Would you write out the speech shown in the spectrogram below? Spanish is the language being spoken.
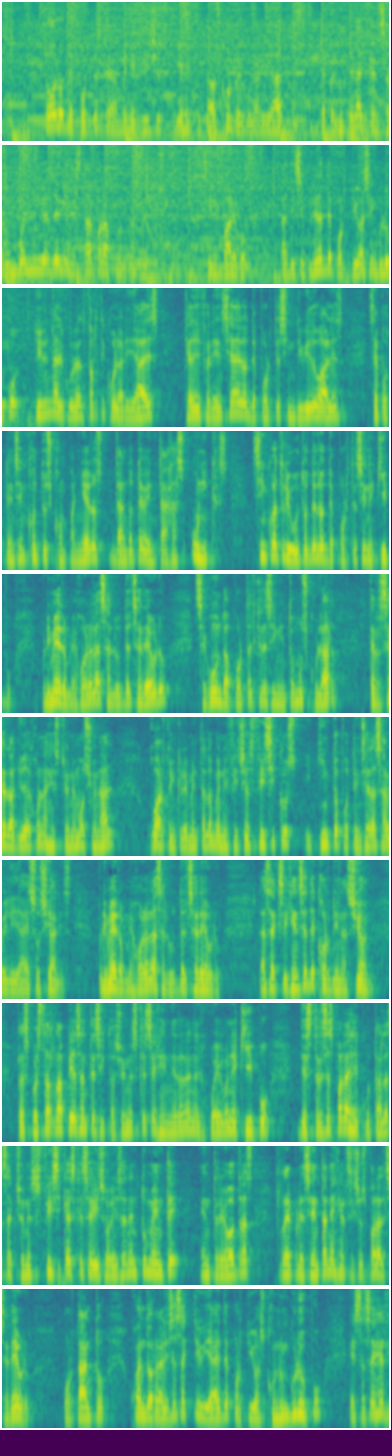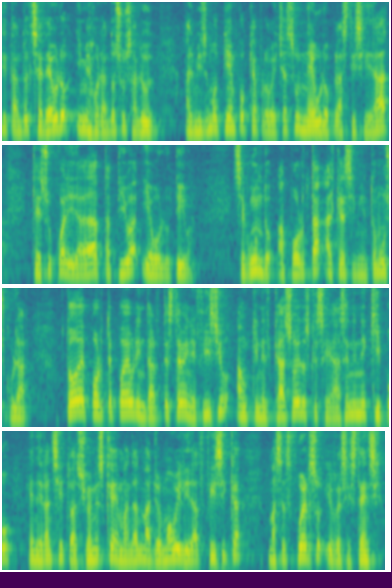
Todos los deportes te dan beneficios y ejecutados con regularidad te permiten alcanzar un buen nivel de bienestar para afrontar retos. Sin embargo, las disciplinas deportivas en grupo tienen algunas particularidades que a diferencia de los deportes individuales, se potencian con tus compañeros dándote ventajas únicas. Cinco atributos de los deportes en equipo. Primero, mejora la salud del cerebro. Segundo, aporta el crecimiento muscular. Tercero, ayuda con la gestión emocional. Cuarto, incrementa los beneficios físicos. Y quinto, potencia las habilidades sociales. Primero, mejora la salud del cerebro. Las exigencias de coordinación, respuestas rápidas ante situaciones que se generan en el juego en equipo, destrezas para ejecutar las acciones físicas que se visualizan en tu mente, entre otras, representan ejercicios para el cerebro. Por tanto, cuando realizas actividades deportivas con un grupo, estás ejercitando el cerebro y mejorando su salud, al mismo tiempo que aprovechas su neuroplasticidad, que es su cualidad adaptativa y evolutiva. Segundo, aporta al crecimiento muscular. Todo deporte puede brindarte este beneficio, aunque en el caso de los que se hacen en equipo generan situaciones que demandan mayor movilidad física, más esfuerzo y resistencia.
